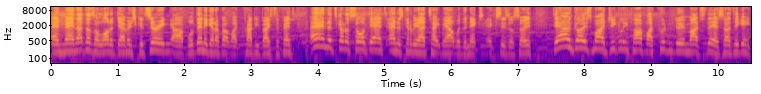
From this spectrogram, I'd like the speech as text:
And man, that does a lot of damage considering, uh, well, then again, I've got like crappy base defense. And it's got a Sword Dance, and it's going to be able to take me out with the next X Scissor. So down goes my Jigglypuff. I couldn't do much there. So I'm thinking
